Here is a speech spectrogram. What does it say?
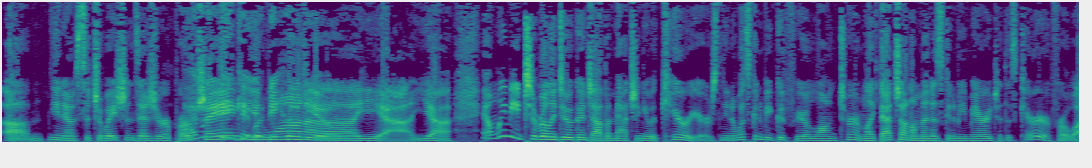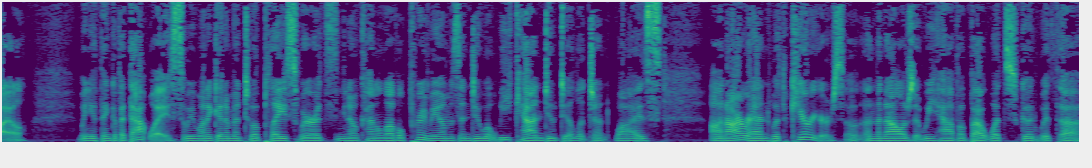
um, you know, situations as you're approaching. I would think it would behoove wanna- Yeah, yeah. And we need to really do a good job of matching you with carriers. You know, what's going to be good for your long term? Like that gentleman is going to be married to this carrier for a while when you think of it that way. So we want to get him into a place where it's, you know, kind of level premiums and do what we can do diligent wise on our end with carriers and the knowledge that we have about what's good with uh,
